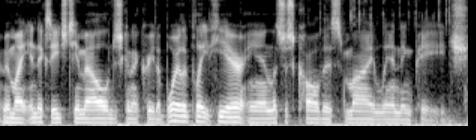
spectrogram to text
I'm in my index HTML. I'm just going to create a boilerplate here and let's just call this my landing page.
